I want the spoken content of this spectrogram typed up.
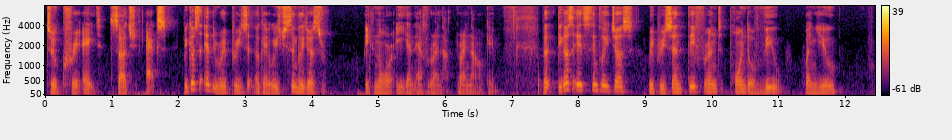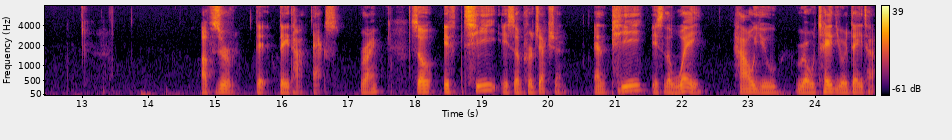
to create such x because it represents okay we simply just ignore e and f right, right now okay but because it simply just represent different point of view when you observe the data x, right? So if t is a projection and p is the way how you rotate your data.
